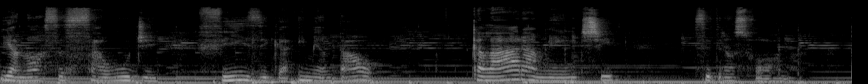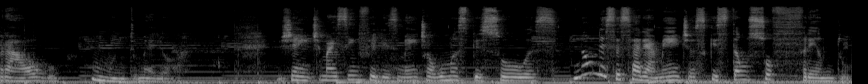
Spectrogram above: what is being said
e a nossa saúde física e mental claramente se transforma para algo muito melhor. Gente, mas infelizmente algumas pessoas, não necessariamente as que estão sofrendo,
